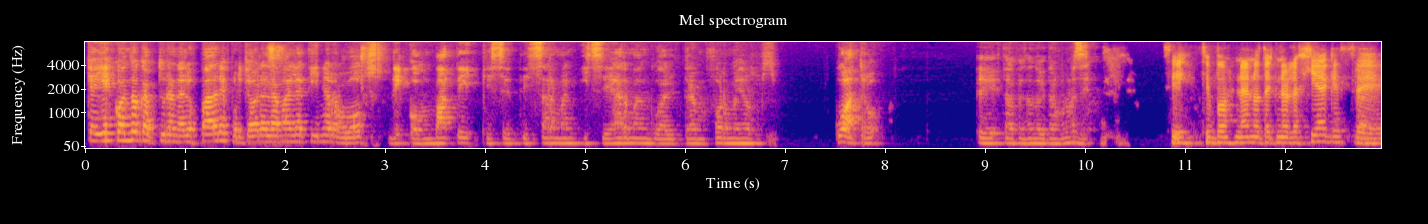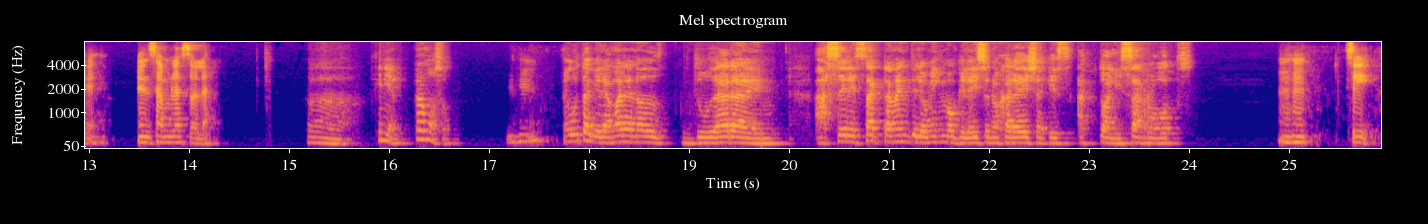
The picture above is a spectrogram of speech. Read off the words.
Que ahí es cuando capturan a los padres, porque ahora la mala tiene robots de combate que se desarman y se arman cual Transformers 4. Eh, estaba pensando que Transformers. Sí, tipo nanotecnología que se ensambla sola. Ah, genial, hermoso. Me gusta que la mala no dudara en hacer exactamente lo mismo que le hizo enojar a ella, que es actualizar robots. Ujú, Sí.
